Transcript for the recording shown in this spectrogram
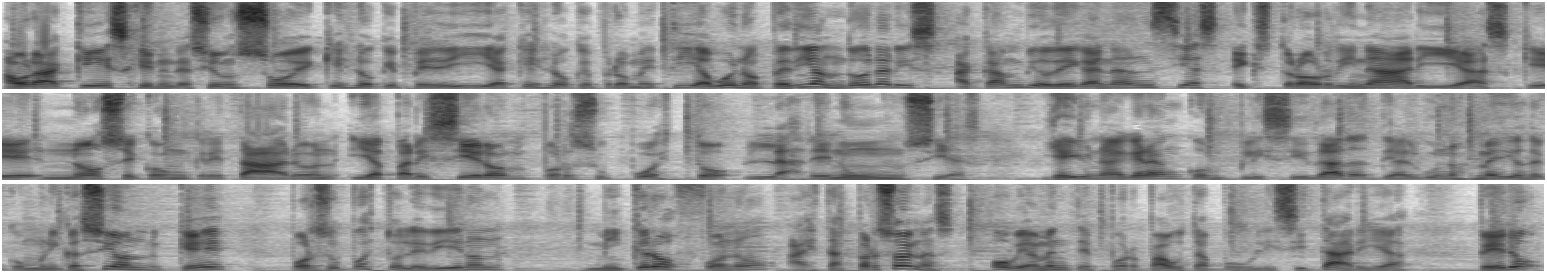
Ahora, ¿qué es Generación Zoe? ¿Qué es lo que pedía? ¿Qué es lo que prometía? Bueno, pedían dólares a cambio de ganancias extraordinarias que no se concretaron y aparecieron, por supuesto, las denuncias. Y hay una gran complicidad de algunos medios de comunicación que, por supuesto, le dieron micrófono a estas personas, obviamente por pauta publicitaria, pero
